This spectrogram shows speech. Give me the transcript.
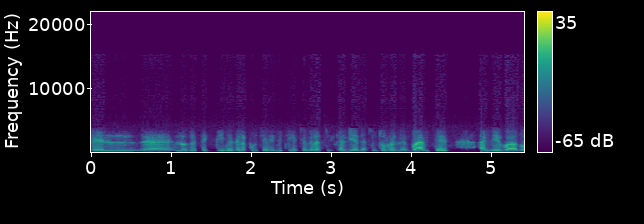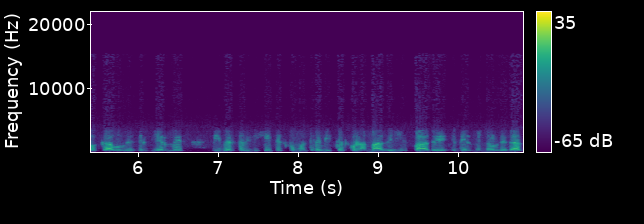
el, eh, los detectives de la Policía de Investigación de la Fiscalía de Asuntos Relevantes han llevado a cabo desde el viernes diversas diligencias como entrevistas con la madre y el padre del menor de edad,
